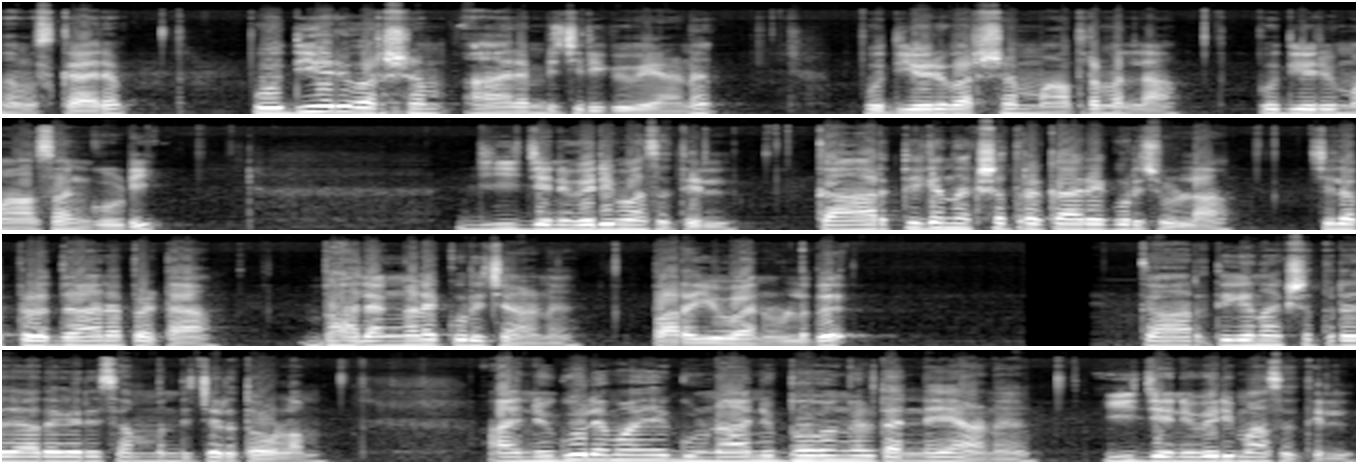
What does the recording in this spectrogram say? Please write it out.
നമസ്കാരം. പുതിയൊരു വർഷം ആരംഭിച്ചിരിക്കുകയാണ്. പുതിയൊരു വർഷം മാത്രമല്ല പുതിയൊരു മാസം കൂടി. ഈ ജനുവരി മാസത്തിൽ കാർത്തിക നക്ഷത്രക്കാരെക്കുറിച്ചുള്ള ചില പ്രധാനപ്പെട്ട ഫലങ്ങളെക്കുറിച്ചാണ് പറയുവാനുള്ളത്. കാർത്തിക നക്ഷത്ര ജാതകരെ സംബന്ധിച്ചിടത്തോളം അനുകൂലമായ ഗുണാനുഭവങ്ങൾ തന്നെയാണ് ഈ ജനുവരി മാസത്തിൽ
